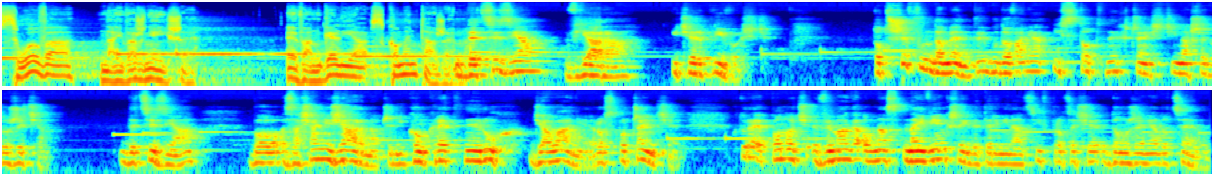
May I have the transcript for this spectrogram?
Słowa najważniejsze. Ewangelia z komentarzem. Decyzja, wiara i cierpliwość. To trzy fundamenty budowania istotnych części naszego życia. Decyzja, bo zasianie ziarna, czyli konkretny ruch, działanie, rozpoczęcie, które ponoć wymaga od nas największej determinacji w procesie dążenia do celu.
